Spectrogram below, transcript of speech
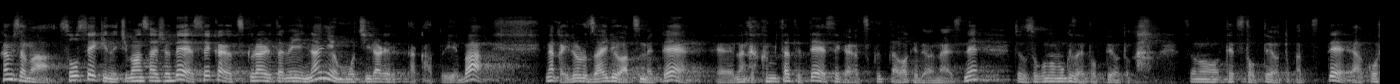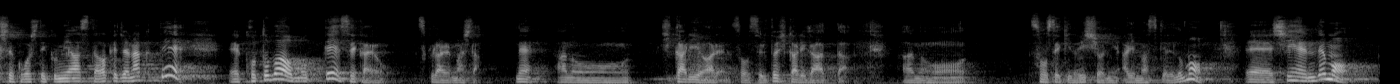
神様、創世紀の一番最初で世界を作られるために何を用いられたかといえば、なんかいろいろ材料を集めて、えー、なんか組み立てて世界を作ったわけではないですね。ちょっとそこの木材取ってよとか、その鉄取ってよとかっつって、こうしてこうして組み合わせたわけじゃなくて、えー、言葉を持って世界を作られました。ね。あのー、光をあれ。そうすると光があった。あのー漱石の一章にありますけれども、えー、詩篇でも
